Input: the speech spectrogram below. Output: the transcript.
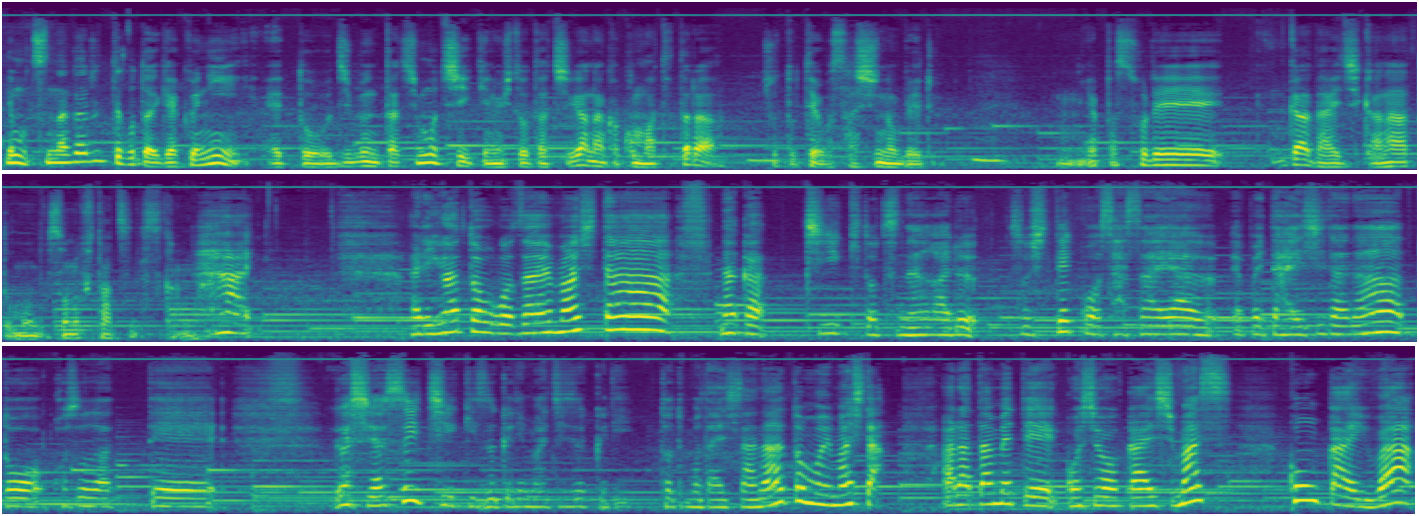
でもつながるってことは逆に、えっと、自分たちも地域の人たちがなんか困ってたらちょっと手を差し伸べる、うんやっぱそれが大事かなと思うんでその2つですかね。はいありがとうございました。なんか地域とつながるそしてこう支え合うやっぱり大事だなと子育てがしやすい地域づくりまちづくりとても大事だなと思いました。改めてご紹介します。今回は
